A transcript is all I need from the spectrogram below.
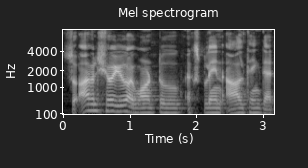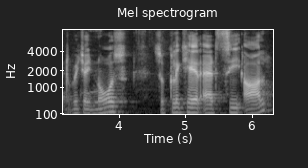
So I will show you I want to explain all things that which I knows. So click here at see all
